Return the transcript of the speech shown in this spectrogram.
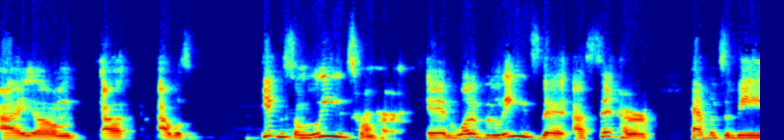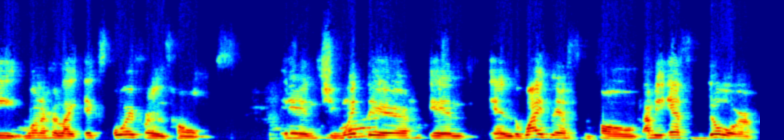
I um I I was getting some leads from her, and one of the leads that I sent her happened to be one of her like ex-boyfriend's homes. And she what? went there and and the wife answered the phone, I mean answered the door,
